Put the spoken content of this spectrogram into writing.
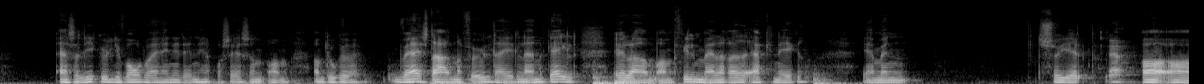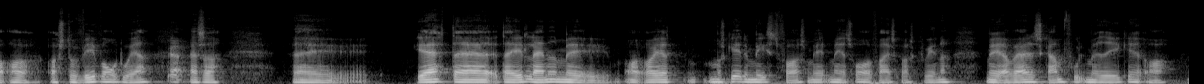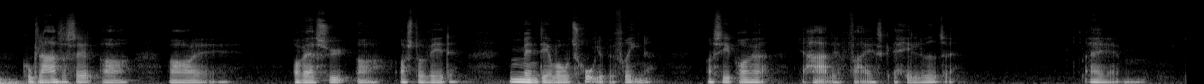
Altså ligegyldigt, hvor du er henne i den her proces, om, om, om du kan være i starten og føle, der er et eller andet galt, eller om, om filmen allerede er knækket, jamen søg hjælp. Ja. Og, og, og, og stå ved, hvor du er. Ja. Altså, øh, ja, der, er- der er et eller andet med, og, og jeg, måske er det mest for os mænd, men jeg tror faktisk også kvinder, med at være lidt skamfuld med ikke at kunne klare sig selv og, og, øh, og være syg og, og stå ved det. Men det var utrolig befriende at sige, prøv at høre, jeg har det faktisk af helvede til. Øh,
